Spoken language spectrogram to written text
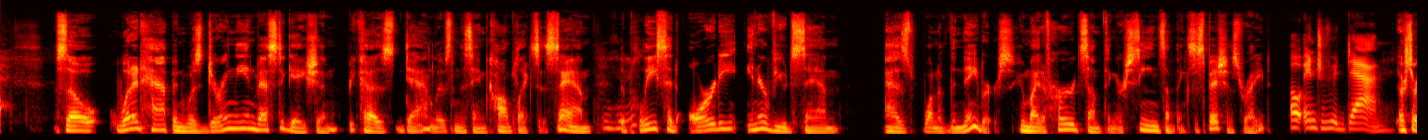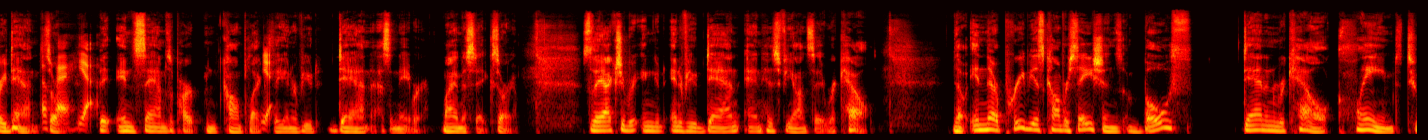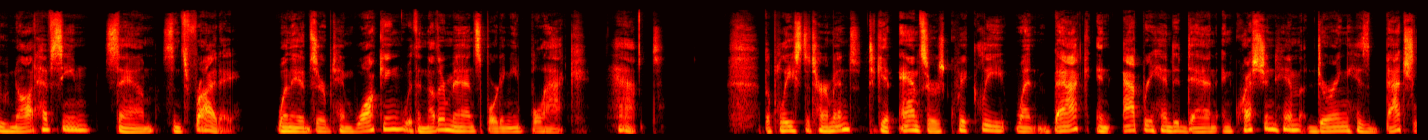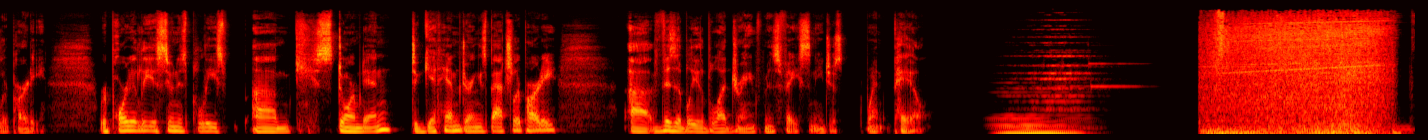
So, what had happened was during the investigation, because Dan lives in the same complex as Sam, the Mhm. police had already interviewed Sam as one of the neighbors who might have heard something or seen something suspicious, right? Oh, interviewed Dan. Or sorry, Dan. Okay, Sorry. yeah. In Sam's apartment complex, Yeah. they interviewed Dan as a neighbor. My mistake. Sorry. So they actually in- interviewed Dan and his fiancee Raquel. Now, in their previous conversations, both Dan and Raquel claimed to not have seen Sam since Friday when they observed him walking with another man sporting a black hat. The police, determined to get answers, quickly went back and apprehended Dan and questioned him during his bachelor party. Reportedly, as soon as police um, stormed in to get him during his bachelor party, uh, visibly the blood drained from his face and he just went pale.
